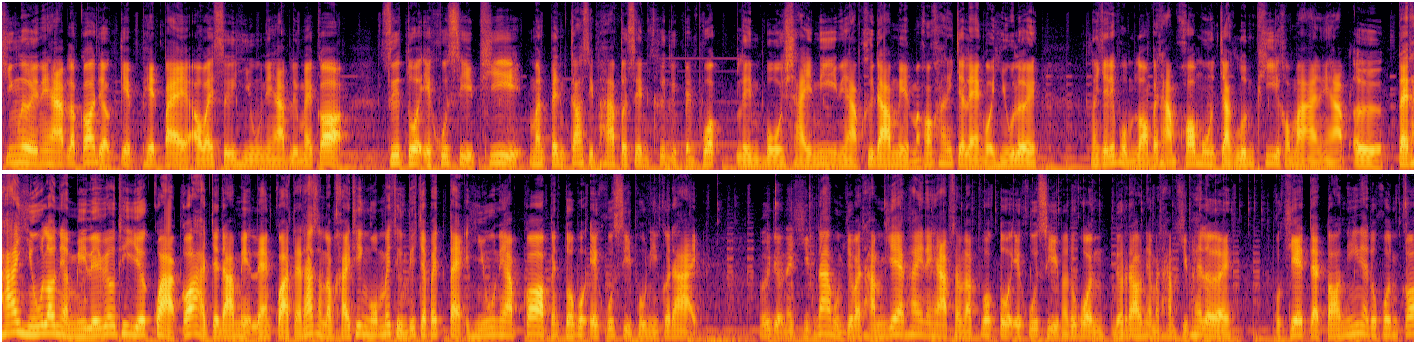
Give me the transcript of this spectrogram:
ทิ้งเลยนะครับ แล้วก็เดี๋ยวเก็บเพชรไปเอาไว้ซื้อฮิวนะครับ หรือไม่ก็ซื้อตัว Exclusive ที่มันเป็น 95%ขึ้นหรือเป็นพวก Rainbow Shiny นะครับ คือดาเมจมันค่อนข้างที่จะแรงกว่าฮิวเลย หลังจากที่ผมลองไปถามข้อมูลจากรุ่นพี่เขามานะครับ เออ แต่ถ้าฮิวเราเนี่ยมีเลเวลที่เยอะกว่าก็อาจจะดาเมจแรงกว่า แต่ถ้าสำหรับใครที่งบไม่ถึงที่จะไปแตะฮิวนี่ยครับก็เป็นตัวพวกเอ็กซ์คลูซีพวกนี้ก็ได้เออเดี๋ยวในคลิปหน้าผมจะมาทำแยกให้นะครับสำหรับพวกตัวเอ็กซ์คลูซีฟนะทุกคน เดี๋ยวเราเนี่ยมาทำคลิปให้เลย โอเค แต่ตอนนี้เนี่ยทุกคนก็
